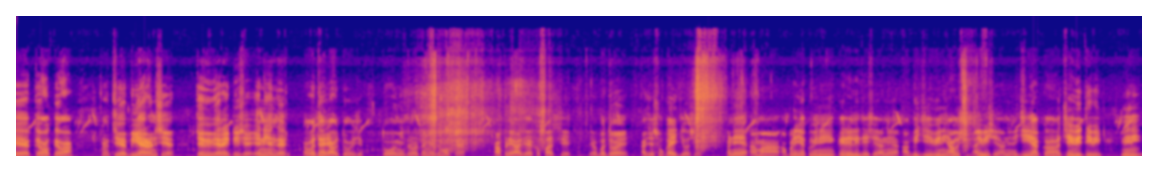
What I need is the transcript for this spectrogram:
એ કેવા કેવા, જે બિયારણ છે, કેવી વેરાયટી છે, એની અંદર વધારે આવતો હોય છે. તો મિત્રો, તમે જુઓ કે આપણે આ જે કપાસ છે, એ બધોય આજે સુકાઈ ગયો છે. અને આમાં આપણે એક વીણી કરી લીધી છે અને આ બીજી વીણી આવશે, આવી છે અને હજી એક જેવી તેવી વીણી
